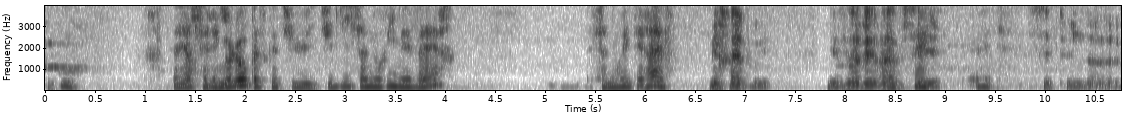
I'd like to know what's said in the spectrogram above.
tout court. D'ailleurs, c'est rigolo parce que tu, tu dis ça nourrit mes vers, ça nourrit tes rêves. Mes rêves, oui. Les vers et rêves, c'est c'est une, euh,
